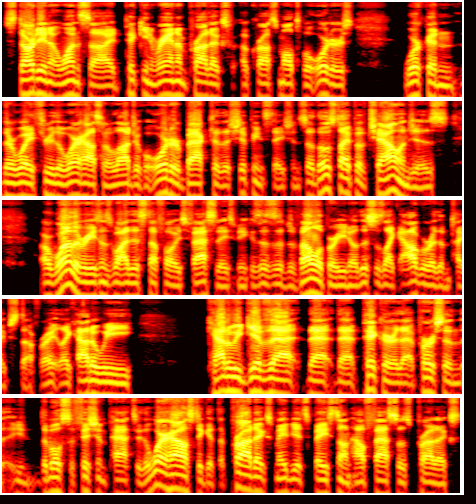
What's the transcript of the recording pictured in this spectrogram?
starting at one side, picking random products across multiple orders, working their way through the warehouse in a logical order back to the shipping station. So those type of challenges are one of the reasons why this stuff always fascinates me because as a developer, you know, this is like algorithm type stuff, right? Like how do we how do we give that that that picker that person the, the, most efficient path through the warehouse to get the products maybe it's based on how fast those products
